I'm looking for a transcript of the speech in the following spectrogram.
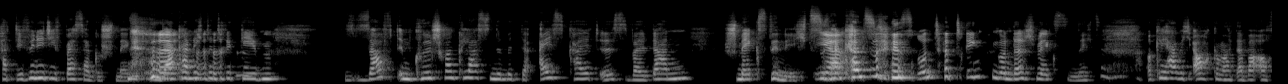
Hat definitiv besser geschmeckt. Und da kann ich den Trick geben. Saft im Kühlschrank lassen, damit der eiskalt ist, weil dann schmeckst du nichts. Ja. Dann kannst du es runtertrinken und dann schmeckst du nichts. Okay, habe ich auch gemacht, aber auf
